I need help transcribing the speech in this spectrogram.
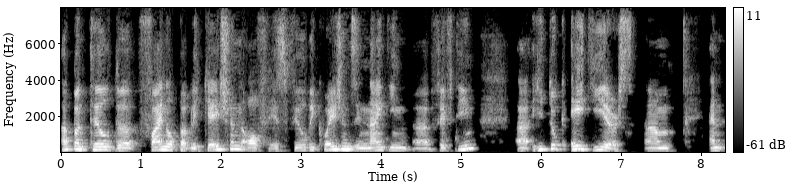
up until the final publication of his field equations in 1915 uh, he took eight years. Um, and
